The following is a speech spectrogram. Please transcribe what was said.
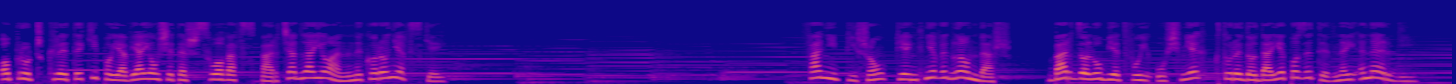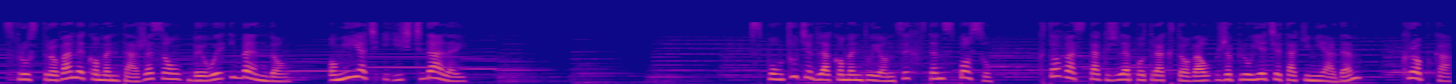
Oprócz krytyki pojawiają się też słowa wsparcia dla Joanny Koroniewskiej. Fani piszą, pięknie wyglądasz. Bardzo lubię Twój uśmiech, który dodaje pozytywnej energii. Sfrustrowane komentarze są, były i będą. Omijać i iść dalej. Współczucie dla komentujących w ten sposób. Kto Was tak źle potraktował, że plujecie takim jadem? Kropka.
